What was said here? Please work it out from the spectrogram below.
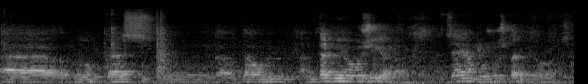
eh, de productes mm, de- d'un, amb terminologia, per amb usos terminològics.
